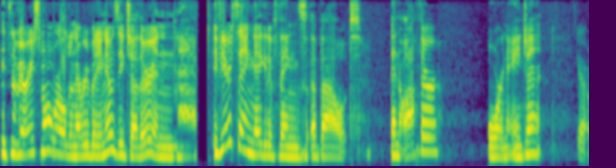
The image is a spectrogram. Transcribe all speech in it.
It's a very small world and everybody knows each other. And if you're saying negative things about an author or an agent, yeah.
